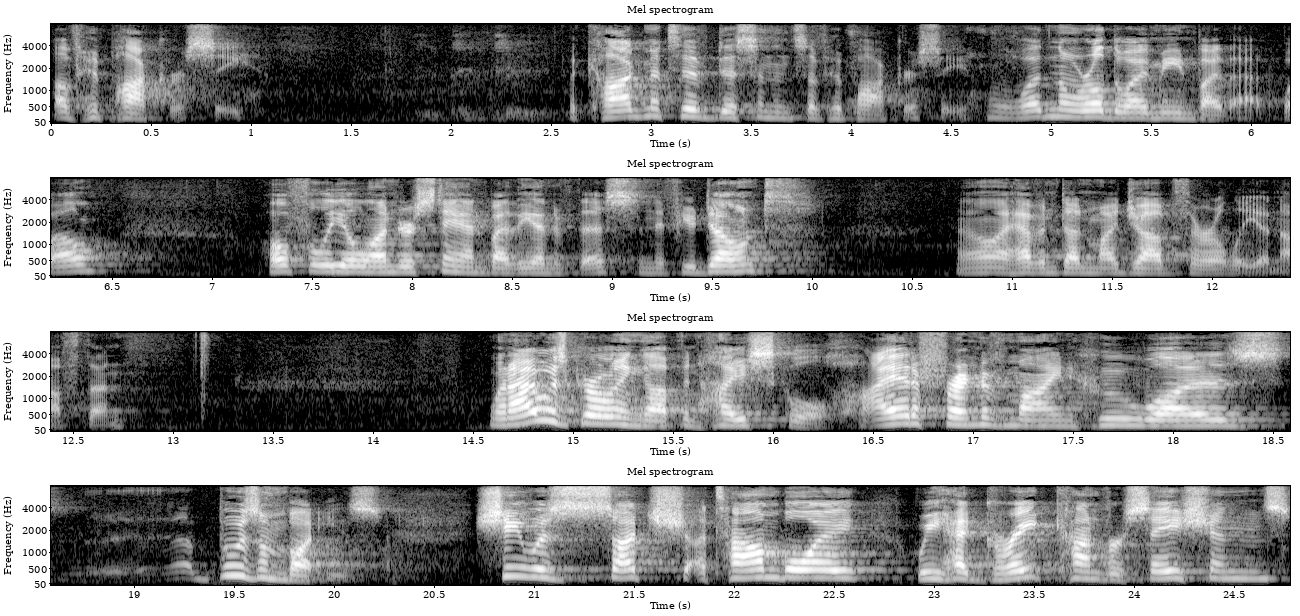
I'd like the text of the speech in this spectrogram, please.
of hypocrisy. The cognitive dissonance of hypocrisy. What in the world do I mean by that? Well, hopefully you'll understand by the end of this. And if you don't, well, I haven't done my job thoroughly enough then. When I was growing up in high school, I had a friend of mine who was uh, bosom buddies. She was such a tomboy. We had great conversations.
